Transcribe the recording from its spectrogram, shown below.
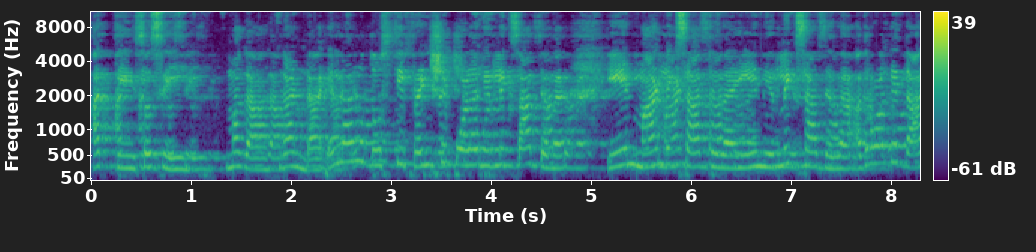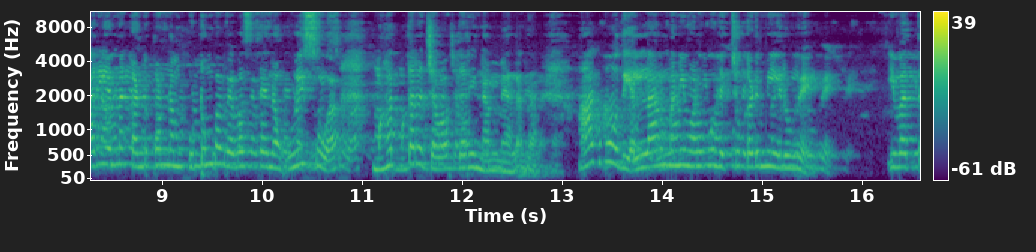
ಅತ್ತಿ, ಸೊಸಿ, ಮಗ, ಗಂಡ, ಎಲ್ಲರೂ ದೋಸ್ತಿ ಫ್ರೆಂಡ್ಶಿಪ್ ಒಳಗೆ ಇರ್ಲಿಕ್ಕೆ ಸಾಧ್ಯದ ಏನ್ ಮಾಡ್ಲಿಕ್ಕೆ ಸಾಧ್ಯದ ಏನ್ ಇರ್ಲಿಕ್ಕೆ ಸಾಧ್ಯದ ಅದ್ರೊಳಗೆ ದಾರಿಯನ್ನ ಕಂಡುಕೊಂಡು ನಮ್ಮ ಕುಟುಂಬ ವ್ಯವಸ್ಥೆನ ಉಳಿಸುವ ಮಹತ್ತರ ಜವಾಬ್ದಾರಿ ನಮ್ಮ ಮೇಲದ. ಆಗ್ಬೋದು ಎಲ್ಲಾರ ಮನೆ ಒಳಗೂ ಹೆಚ್ಚು ಕಡಿಮೆ ಇರುವೆ. ಇವತ್ತ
